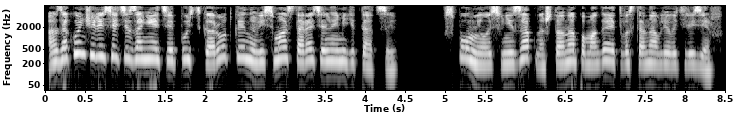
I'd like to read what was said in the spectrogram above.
А закончились эти занятия пусть короткой, но весьма старательной медитацией. Вспомнилось внезапно, что она помогает восстанавливать резерв.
